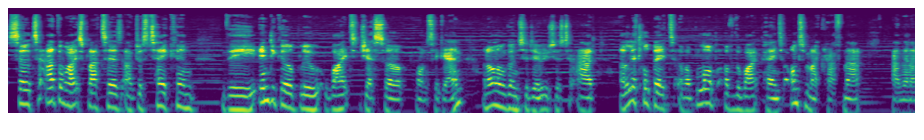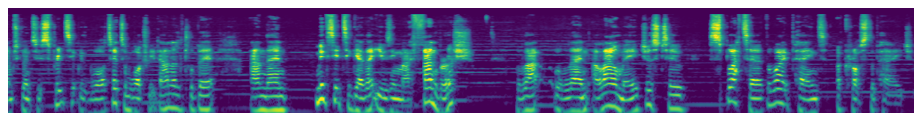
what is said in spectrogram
So to add the white splatters I've just taken the IndigoBlu white gesso once again and all I'm going to do is just to add a little bit of a blob of the white paint onto my craft mat and then I'm just going to spritz it with water to water it down a little bit and then mix it together using my fan brush that will then allow me just to splatter the white paint across the page.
